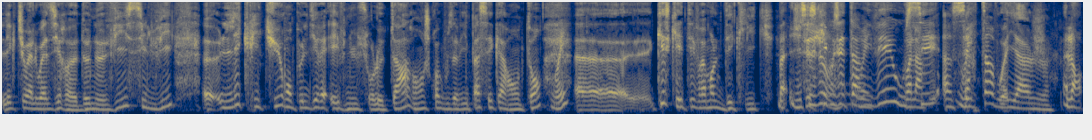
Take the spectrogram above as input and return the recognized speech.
Lecture et Loisirs euh, de Neuvy. Sylvie, euh, l'écriture, on peut le dire, est venue sur le tard. hein. Je crois que vous aviez passé 40 ans. Oui. Euh, Qu'est-ce qui a été vraiment le déclic? Bah, j'ai C'est ce qui vous est arrivé oui. ou Voilà. c'est un Oui. certain voyage? Alors,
